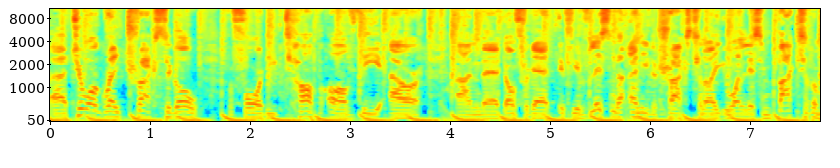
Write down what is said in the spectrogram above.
Uh, two more great tracks to go before the top of the hour. And uh, don't forget, if you've listened to any of the tracks tonight, you want to listen back to them,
